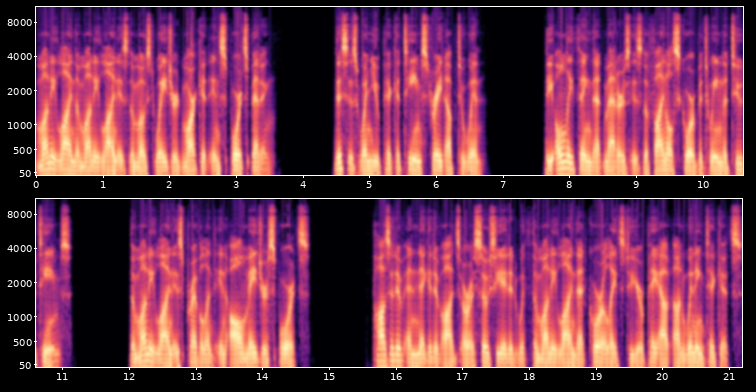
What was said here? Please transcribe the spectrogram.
Money line The money line is the most wagered market in sports betting. This is when you pick a team straight up to win. The only thing that matters is the final score between the two teams. The money line is prevalent in all major sports. Positive and negative odds are associated with the money line that correlates to your payout on winning tickets.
